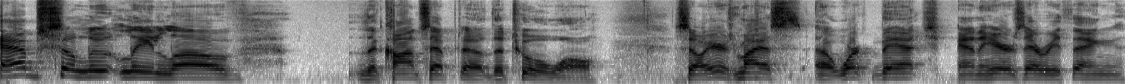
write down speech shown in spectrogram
absolutely love the concept of the tool wall. So here's my uh, workbench and here's everything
